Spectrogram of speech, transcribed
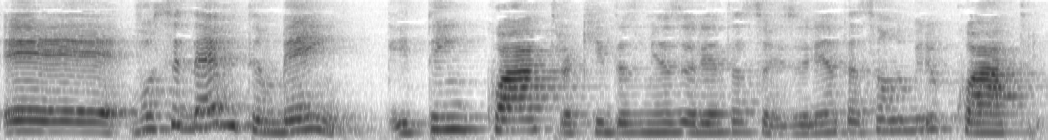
É, você deve também, e tem quatro aqui das minhas orientações, orientação número quatro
